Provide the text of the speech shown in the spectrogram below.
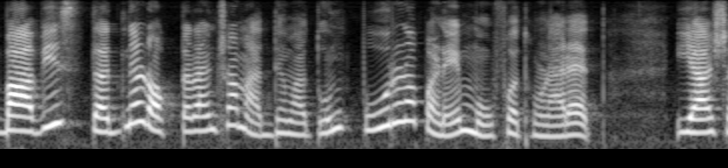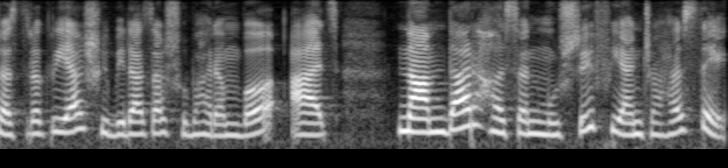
बावीस तज्ज्ञ डॉक्टरांच्या माध्यमातून पूर्णपणे मोफत होणार आहेत. या शस्त्रक्रिया शिबिराचा शुभारंभ आज नामदार हसन मुश्रीफ यांच्या हस्ते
